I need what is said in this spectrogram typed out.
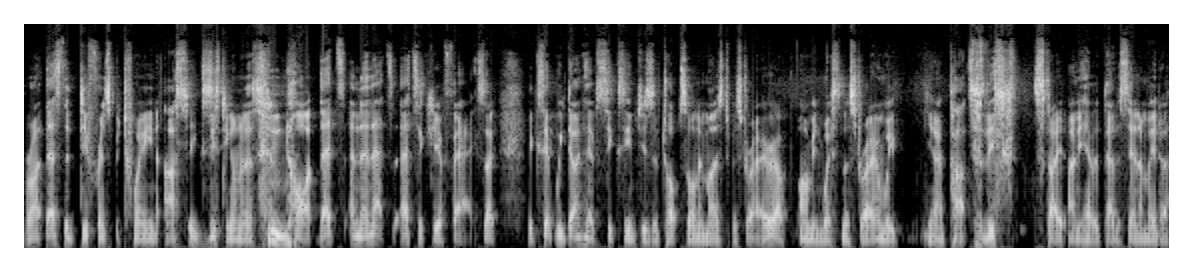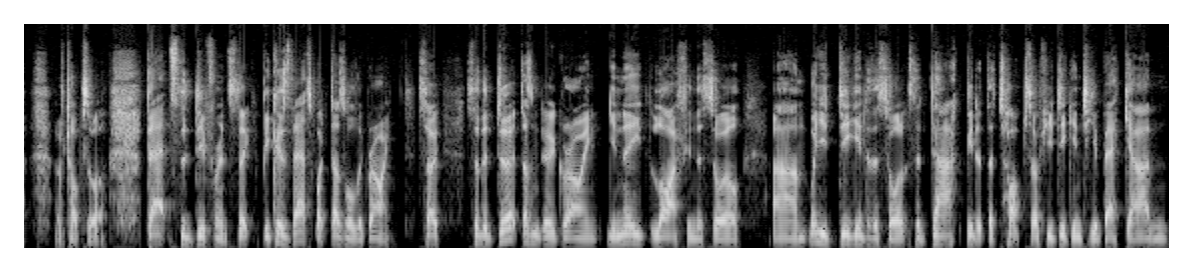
Right, that's the difference between us existing on Earth and not. That's and then that's that's actually a fact. So, except we don't have six inches of topsoil in most of Australia. I'm in Western Australia, and we you know parts of this state only have about a centimetre of topsoil. That's the difference because that's what does all the growing. So, so the dirt doesn't do growing. You need life in the soil. Um, when you dig into the soil, it's the dark bit at the top. So if you dig into your back garden,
